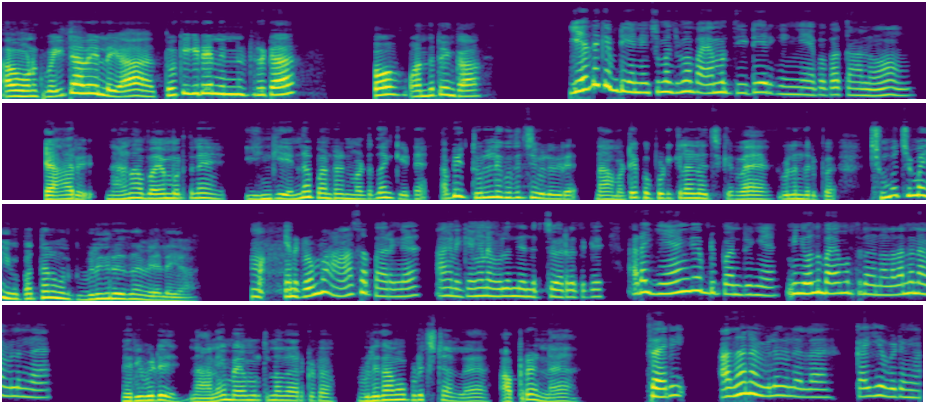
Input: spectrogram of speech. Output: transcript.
அவ உனக்கு வெயிட்டாவே இல்லையா? தூக்கிக்கிட்டே நின்னுட்டு இருக்க ஓ வந்துட்டேங்க்கா எதுக்கு இப்படி என்ன சும்மா சும்மா பயமுறுத்திட்டே இருக்கீங்க எப்ப பார்த்தாலும்? யாரு? நானா பயமுறுத்தினேன். இங்க என்ன பண்றேன்னு மட்டும் தான் கேட்டேன். அப்படியே துள்ளி குதிச்சு விழுகிறேன். நான் மட்டும் இப்ப பிடிக்கலன்னு வச்சுக்குவேன் விழுந்திருப்பேன். சும்மா சும்மா இவ பார்த்தாலும் உனக்கு விழுகிறது தான் வேலையா? எனக்கு ரொம்ப ஆசை பாருங்க. எனக்கு எங்க விழுந்து எந்திரிச்சு வர்றதுக்கு. அட ஏங்க இப்படி பண்றீங்க? நீங்க வந்து பயமுறுத்துறதுனால தானே நான் விழுங்க சரி விடு நானே பயமுறுத்தினதா இருக்கட்டும். விழுதாம பிடிச்சிட்டேன்ல. அப்புறம் என்ன? சரி அதான் நான் விழுகல கையை விடுங்க.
